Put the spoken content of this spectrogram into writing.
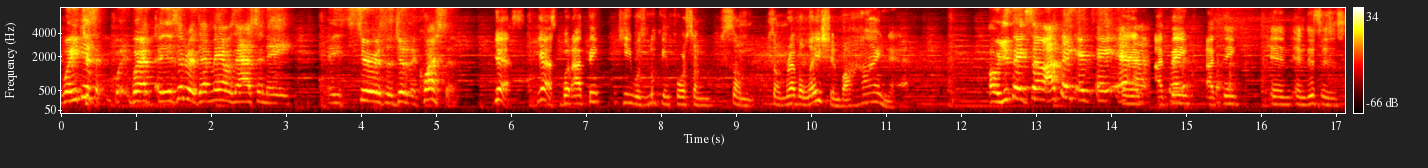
Well, he did. Well, it's interesting. That man was asking a a serious, legitimate question. Yes, yes, but I think he was looking for some some some revelation behind that. Oh, you think so? I think. eh, eh, And eh, I think I think and and this is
